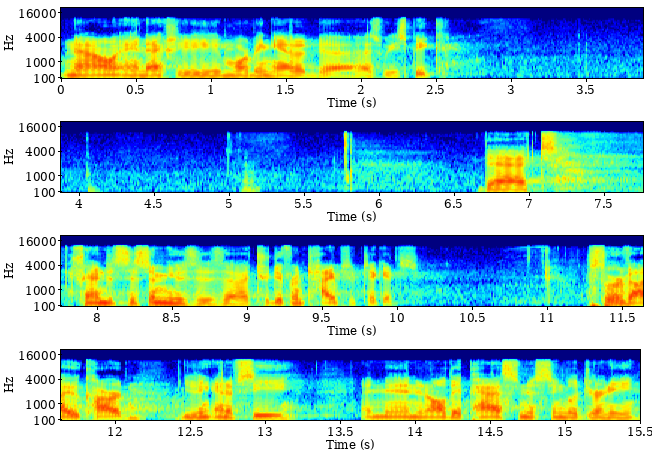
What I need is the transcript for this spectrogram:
now and actually more being added uh, as we speak. That transit system uses uh, two different types of tickets stored value card using NFC, and then an all-day pass in a single journey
